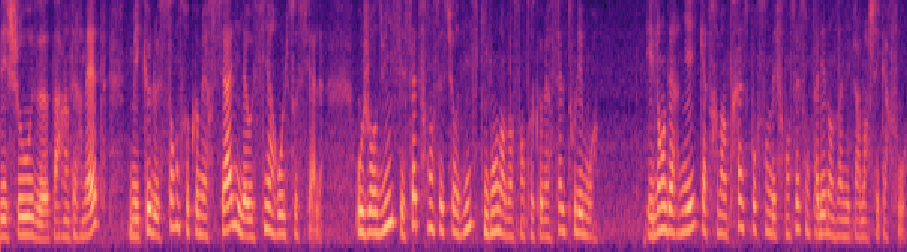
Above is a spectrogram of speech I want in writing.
des choses par Internet, mais que le centre commercial, il a aussi un rôle social. Aujourd'hui, c'est 7 Français sur 10 qui vont dans un centre commercial tous les mois. Et l'an dernier, 93% des Français sont allés dans un hypermarché Carrefour.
